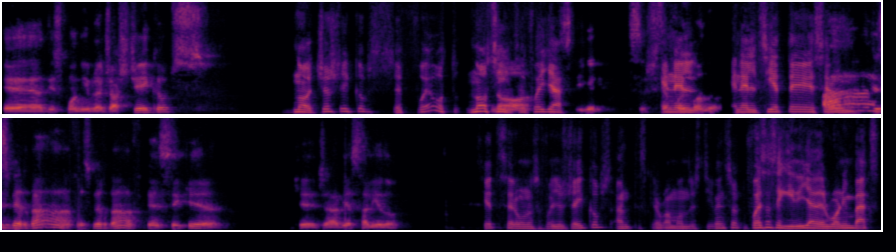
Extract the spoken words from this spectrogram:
eh, disponible Josh Jacobs. No, Josh Jacobs se fue o no, sí, No, se fue ya sigue- se- se en fue el cuando- en el 7-0. Ah, es verdad, es verdad. Pensé que, que ya había salido. 7-0-1 se fue Josh Jacobs antes que Ramondo Stevenson. Fue esa seguidilla de running backs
